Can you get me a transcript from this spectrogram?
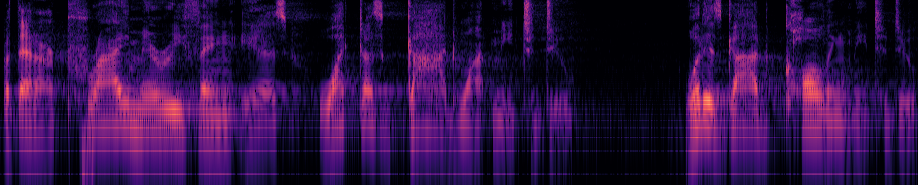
but that our primary thing is what does God want me to do? What is God calling me to do?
